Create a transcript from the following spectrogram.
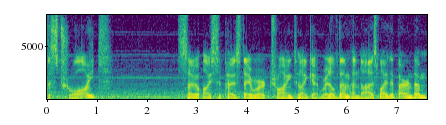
destroyed. So I suppose they were trying to like get rid of them, and that is why they burned them.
